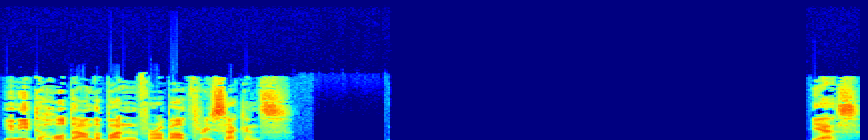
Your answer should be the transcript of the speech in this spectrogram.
You need to hold down the button for about three seconds. Yes.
